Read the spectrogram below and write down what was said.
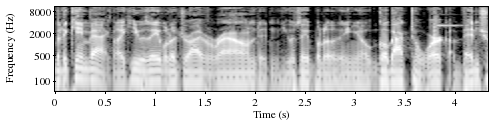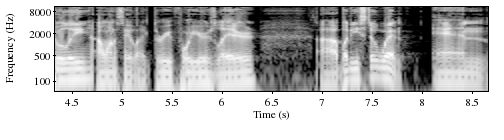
but it came back. Like he was able to drive around and he was able to, you know, go back to work eventually. I want to say like three, four years later. Uh, but he still went. And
